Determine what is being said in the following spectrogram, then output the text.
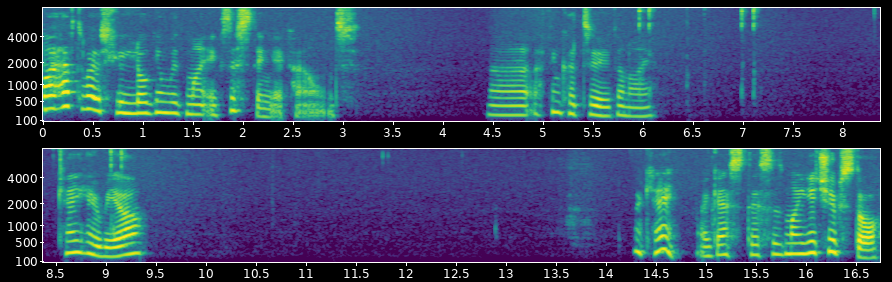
I have to actually log in with my existing account. Uh, I think I do, don't I? Okay, here we are. Okay, I guess this is my YouTube store.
